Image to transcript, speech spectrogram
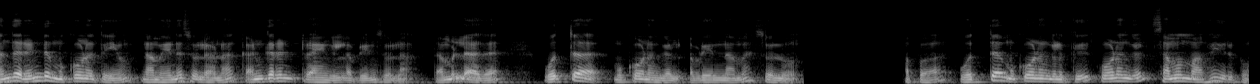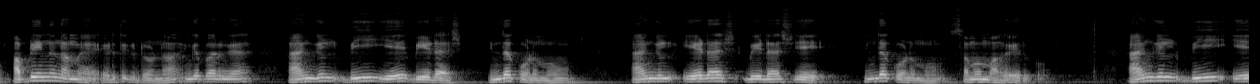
அந்த ரெண்டு முக்கோணத்தையும் நாம் என்ன சொல்லலாம்னா கண்கரண்ட் ட்ரையாங்கிள் அப்படின்னு சொல்லலாம். தமிழில் அதை ஒத்த முக்கோணங்கள் அப்படின்னு நாம் சொல்லுவோம். அப்போ ஒத்த முக்கோணங்களுக்கு கோணங்கள் சமமாக இருக்கும். அப்படின்னு நம்ம எடுத்துக்கிட்டோம்னா இங்கே பாருங்கள் ஆங்கிள் பிஏபி டேஷ் இந்த கோணமும் angle A dash B dash A இந்த கோணமும் சமமாக இருக்கும். ஆங்கிள் பிஏ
